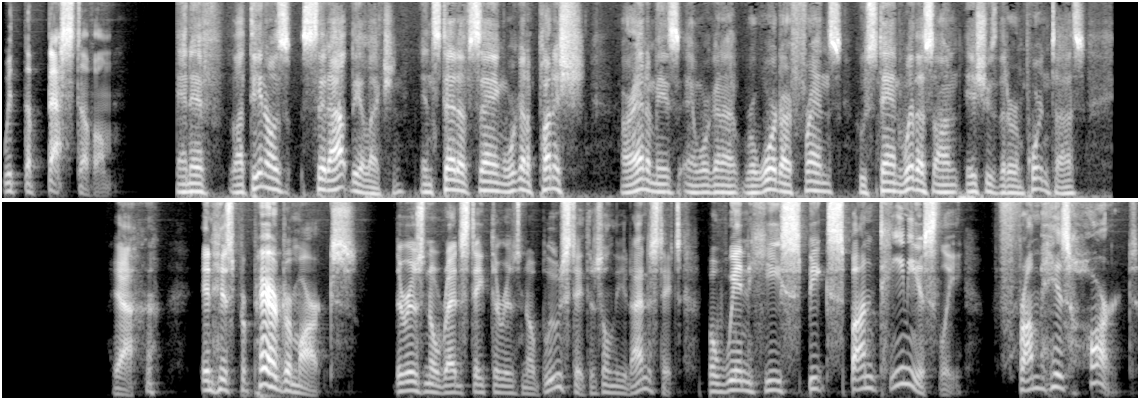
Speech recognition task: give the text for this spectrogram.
with the best of them. And if Latinos sit out the election, instead of saying we're going to punish our enemies and we're going to reward our friends who stand with us on issues that are important to us. Yeah. In his prepared remarks, there is no red state, there is no blue state, there's only the United States. But when he speaks spontaneously from his heart,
